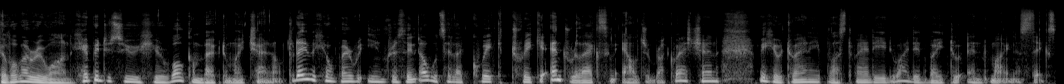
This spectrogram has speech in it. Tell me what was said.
Hello everyone, happy to see you here, welcome back to my channel. Today we have a very interesting, I would say like quick, tricky and relaxing algebra question. We have 20 plus 20 divided by 2 and minus 6.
